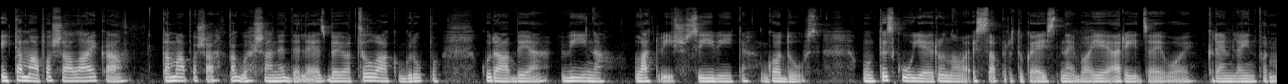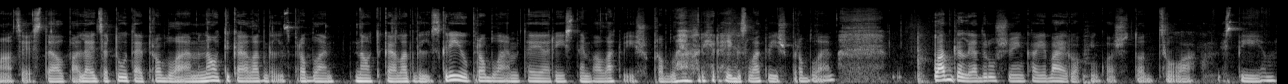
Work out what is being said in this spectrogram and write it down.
I tamā pašā laikā tamā pašā pagājušā nedēļā es biju ar cilvēku grupu, kurā bija vīna latviešu sīvīte godūs. Un tas, ko jie runāja, es sapratu, ka īstenībā jie arī dzīvoja Kremļa informācijas telpā. Līdz ar to tā problēma nav tikai latgaļas problēma, nav tikai latgaļas krīvu problēma, te arī īstenībā latviešu problēma, arī Reigas latviešu problēma. Latgaļā droši vien, ka ir vairāk vienkārši tādu cilvēku izpējami.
